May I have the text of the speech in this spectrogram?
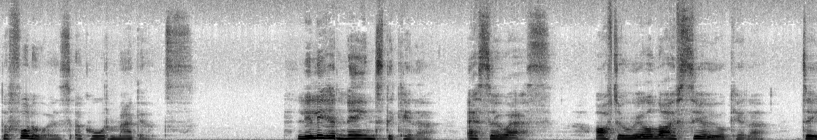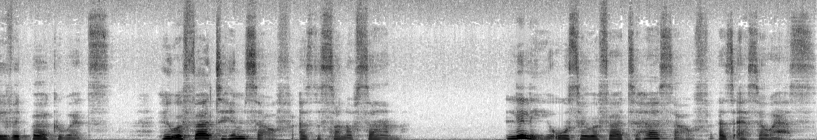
The followers are called maggots. Lilley had named the killer SOS after real life serial killer David Berkowitz, who referred to himself as the son of Sam. Lilley also referred to herself as SOS.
